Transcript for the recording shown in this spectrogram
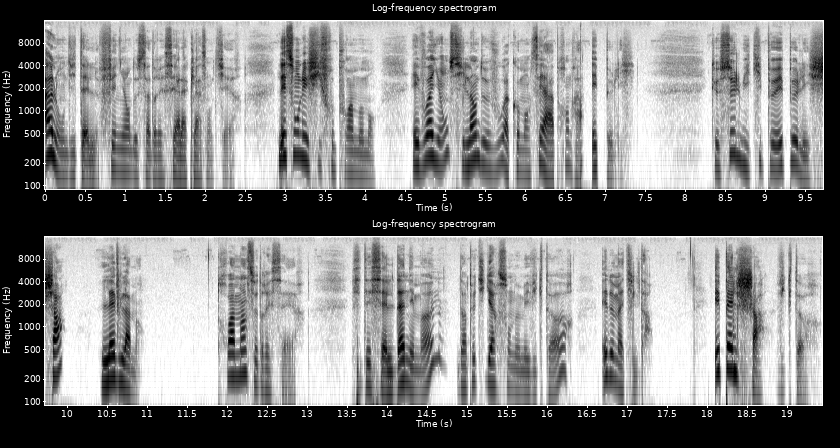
Allons, dit-elle, feignant de s'adresser à la classe entière. Laissons les chiffres pour un moment, et voyons si l'un de vous a commencé à apprendre à épeler. Que celui qui peut épeler chat lève la main. Trois mains se dressèrent. C'était celle d'Anémone, d'un petit garçon nommé Victor, et de Mathilda. Épelle chat, Victor.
